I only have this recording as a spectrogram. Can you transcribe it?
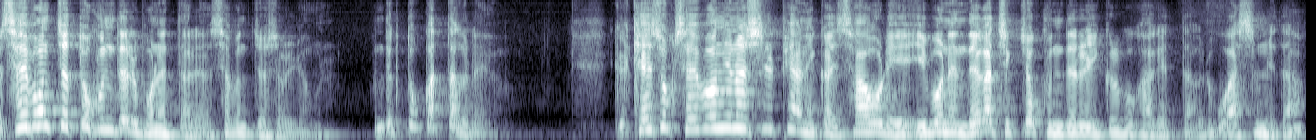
세 번째 또 군대를 보냈다 그래요. 세 번째 전령을. 근데 똑같다 그래요. 그 계속 세 번이나 실패하니까 사울이 이번엔 내가 직접 군대를 이끌고 가겠다. 그러고 왔습니다.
